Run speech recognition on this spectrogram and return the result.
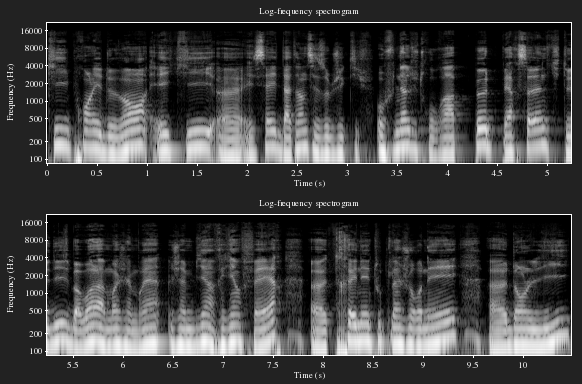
qui prend les devants et qui euh, essaye d'atteindre ses objectifs. Au final tu trouveras peu de personnes qui te disent bah voilà moi j'aimerais j'aime bien rien faire, euh, traîner toute la journée euh, dans le lit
